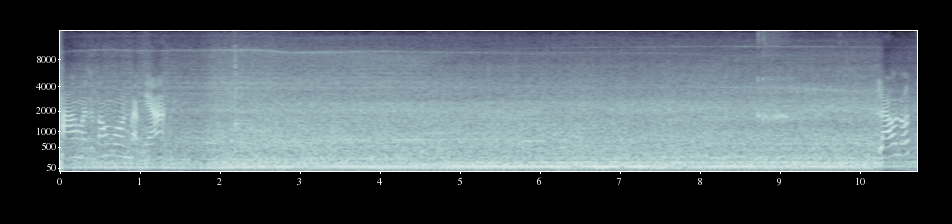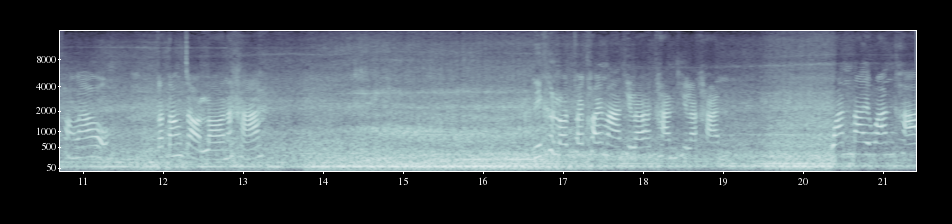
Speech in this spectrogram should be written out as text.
ทางมันจะต้องวนแบบเนี้ยแล้วรถของเราก็ต้องจอดรอนะคะ นี่คือรถค่อยๆมาทีละคันทีละคัน วันบายวันค่ะ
